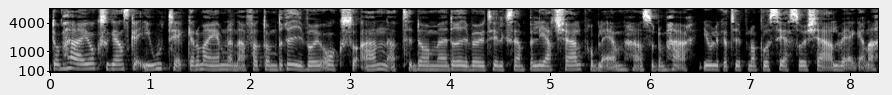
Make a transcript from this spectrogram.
de här är också ganska otäcka de här ämnena för att de driver ju också annat. De driver ju till exempel hjärt-kärlproblem, alltså de här olika typerna av processer i kärlväggarna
